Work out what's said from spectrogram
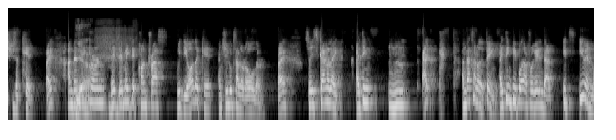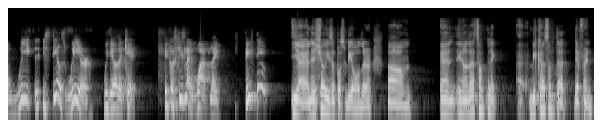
She's a kid, right? And then Yeah. they turn, they, they make the contrast with the other kid, and she looks a lot older, right? So it's kind of like I think, mm, I, and that's another thing. I think people are forgetting that it's even we. It feels weird with the other kid because he's like what, like fifty, yeah, and the show he's supposed to be older. Um, and you know that's something like uh, because of the different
